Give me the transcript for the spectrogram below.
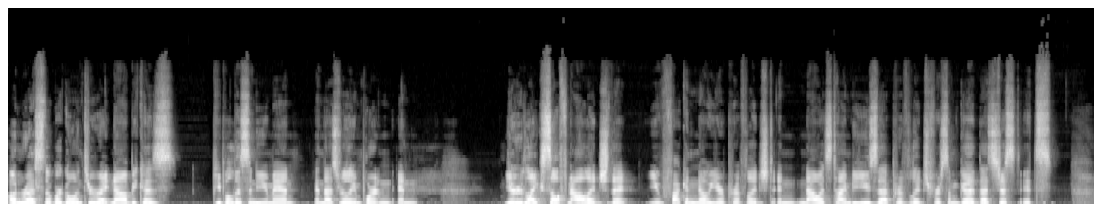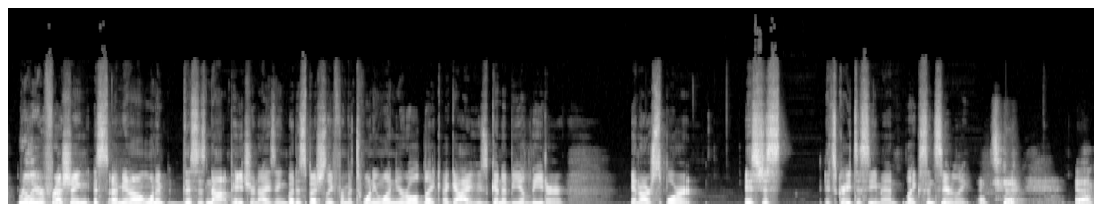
unrest that we're going through right now because people listen to you, man, and that's really important. And your like self knowledge that you fucking know you're privileged, and now it's time to use that privilege for some good. That's just it's really refreshing. It's, I mean, I don't want to. This is not patronizing, but especially from a 21 year old, like a guy who's gonna be a leader in our sport, it's just it's great to see, man. Like sincerely. yeah,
